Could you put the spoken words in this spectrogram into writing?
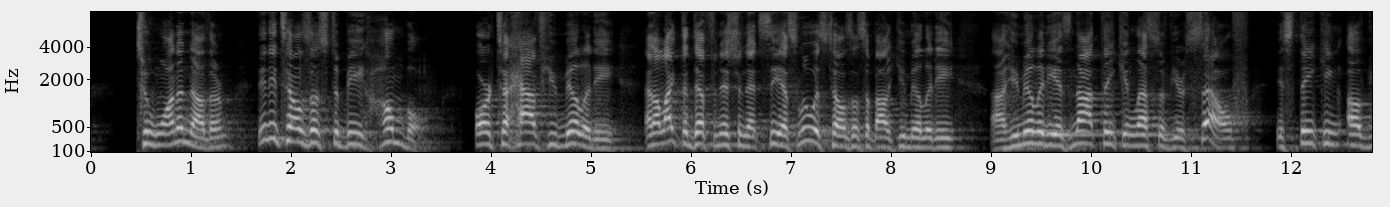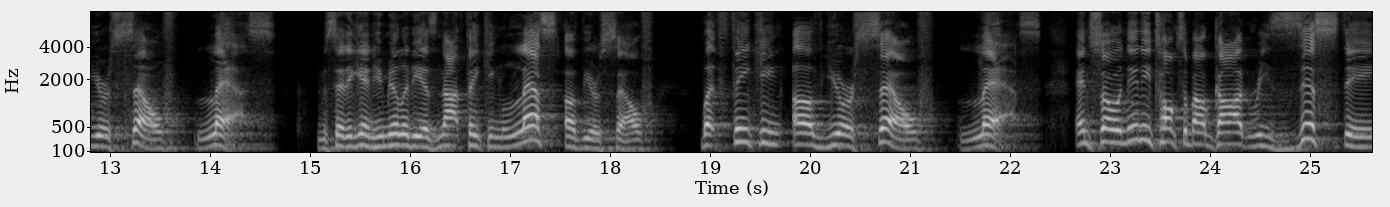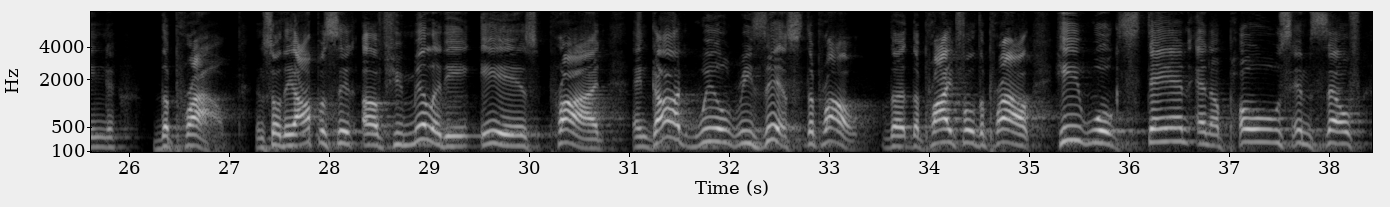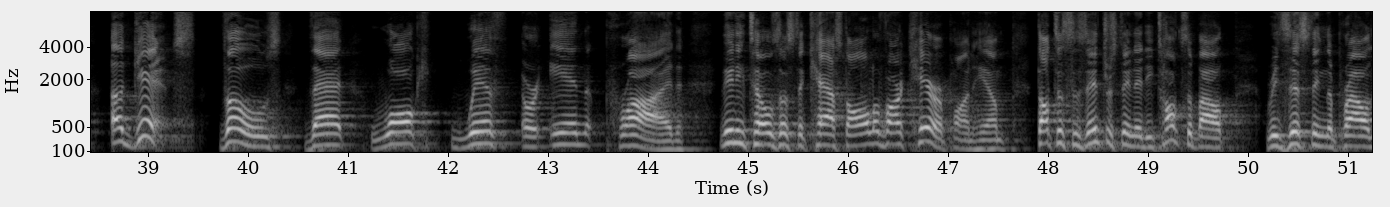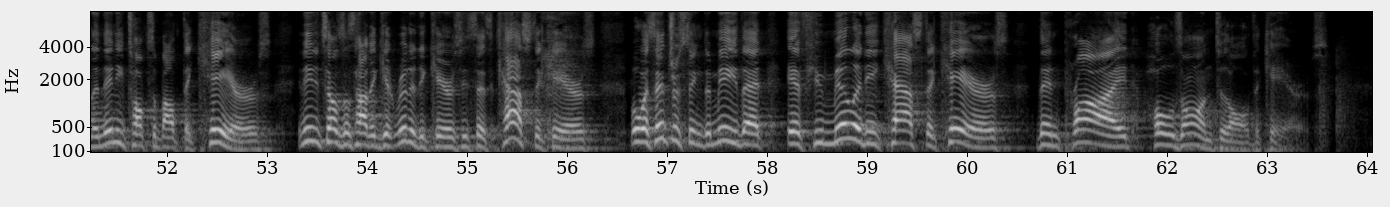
to one another. Then he tells us to be humble or to have humility. And I like the definition that C.S. Lewis tells us about humility uh, humility is not thinking less of yourself, it's thinking of yourself less. Let me say it again. Humility is not thinking less of yourself, but thinking of yourself less. And so and then he talks about God resisting the proud. And so the opposite of humility is pride, and God will resist the proud, the, the prideful, the proud. He will stand and oppose himself against those that walk with or in pride. Then he tells us to cast all of our care upon him. Thought this is interesting that he talks about resisting the proud and then he talks about the cares. And then he tells us how to get rid of the cares. He says, cast the cares. But what's interesting to me that if humility casts the cares, then pride holds on to all the cares.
